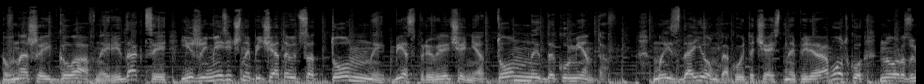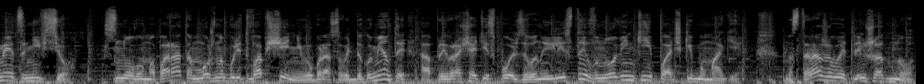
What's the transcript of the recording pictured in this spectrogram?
В нашей главной редакции ежемесячно печатаются тонны, без преувеличения, тонны документов. Мы издаем какую-то часть на переработку, но, разумеется, не все. С новым аппаратом можно будет вообще не выбрасывать документы, а превращать использованные листы в новенькие пачки бумаги. Настораживает лишь одно.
